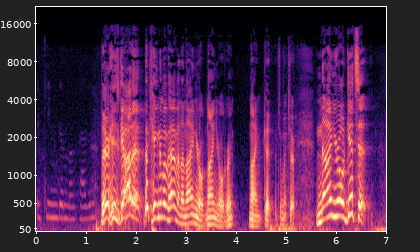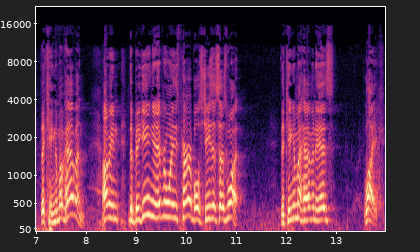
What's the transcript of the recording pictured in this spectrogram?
The kingdom of heaven. There, he's got it. The kingdom of heaven. A nine-year-old. Nine-year-old, right? Nine. Good. To make sure. Nine-year-old gets it. The kingdom of heaven. I mean, the beginning of every one of these parables, Jesus says what? The kingdom of heaven is like.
